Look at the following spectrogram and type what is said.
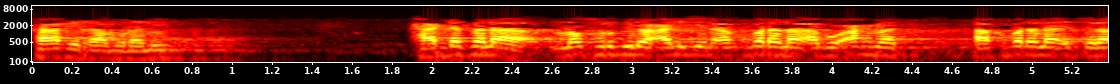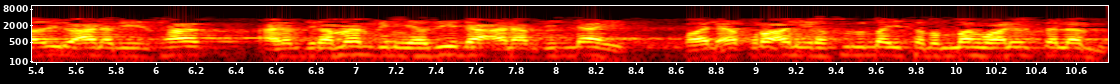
كافر مرني حدثنا نصر بن علي أخبرنا أبو أحمد أخبرنا إسرائيل عن أبي إسحاق عن عبد الرحمن بن يزيد عن عبد الله قال أقرأني رسول الله صلى الله عليه وسلم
